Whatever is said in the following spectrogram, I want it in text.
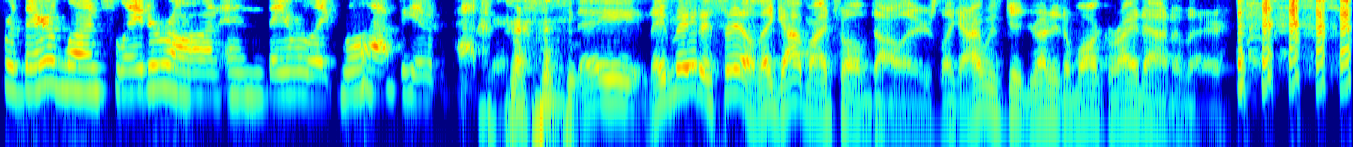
for their lunch later on, and they were like, "We'll have to give it to Patrick." they they made a sale. They got my twelve dollars. Like I was getting ready to walk right out of there.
